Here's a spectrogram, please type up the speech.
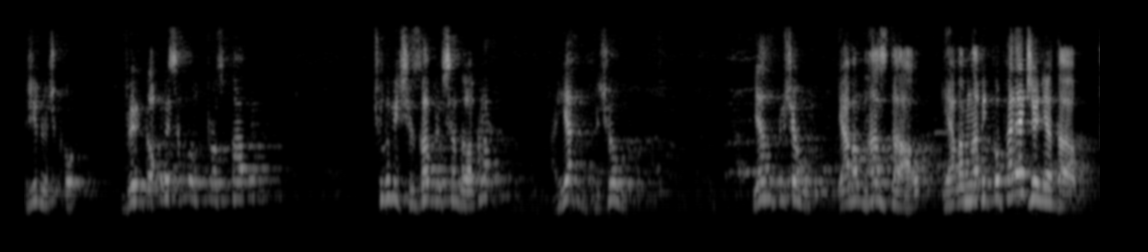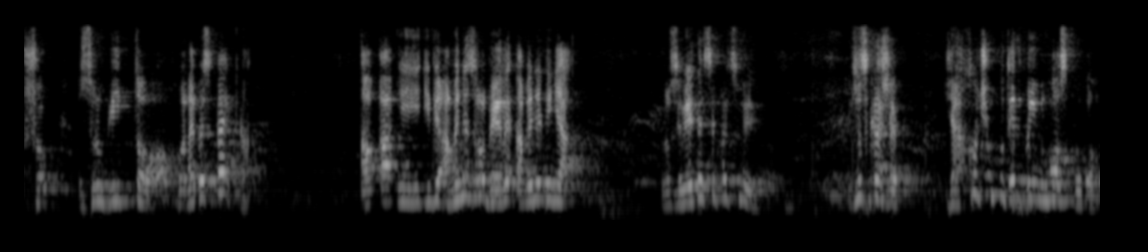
Жіночко, ви добре себе проспали? Чоловіче, завжди все добре? А я тут при чому? Я тут при чому? Я вам газ дав, я вам навіть попередження дав, що зробіть то, бо небезпека. А, а, і, і, а ви не зробили, а ви не міняли. Розумієте, це працює? Ісус каже, я хочу бути твоїм Господом.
